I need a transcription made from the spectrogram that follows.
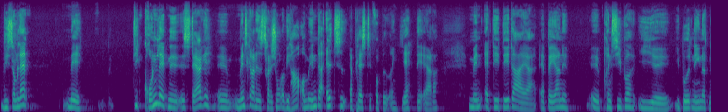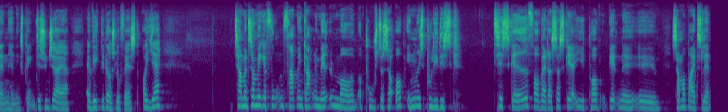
vi som land med de grundlæggende stærke øh, menneskerettighedstraditioner, vi har, om end der altid er plads til forbedring. Ja, det er der. Men at det er det, der er, er bærende øh, principper i, øh, i både den ene og den anden handlingsplan. Det synes jeg er, er vigtigt at slå fast. Og ja, tager man så megafonen frem en gang imellem og, og puster sig op indrigspolitisk til skade for, hvad der så sker i et pågældende øh, samarbejdsland.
